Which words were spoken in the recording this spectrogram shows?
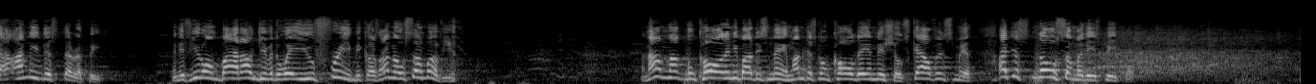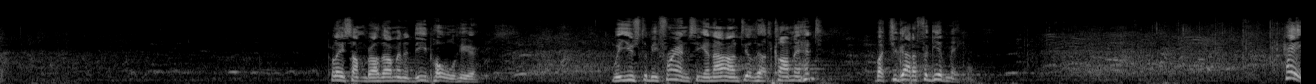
I need this therapy. And if you don't buy it, I'll give it away to you free because I know some of you. And I'm not going to call anybody's name. I'm just going to call their initials, Calvin Smith. I just know some of these people. Play something, brother. I'm in a deep hole here. We used to be friends, he and I, until that comment. But you got to forgive me. Hey,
